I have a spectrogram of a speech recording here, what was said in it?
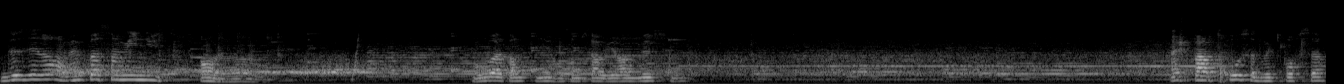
Deux erreurs même pas cinq minutes. Oh là là. Bon bah tant pis, ça me servira de leçon. Ah, je parle trop, ça doit être pour ça.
